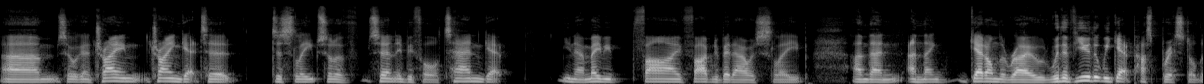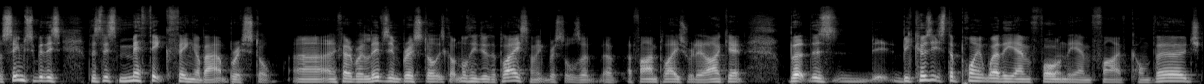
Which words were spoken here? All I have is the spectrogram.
Um, so we're going to try and try and get to to sleep sort of certainly before ten. Get you know maybe five five and a bit hours sleep and then and then get on the road with a view that we get past Bristol. There seems to be this there's this mythic thing about Bristol. Uh, and if anybody lives in Bristol it's got nothing to do with the place. I think Bristol's a, a, a, fine place really like it. But there's because it's the point where the M4 and the M5 converge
